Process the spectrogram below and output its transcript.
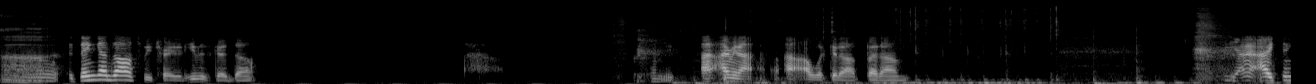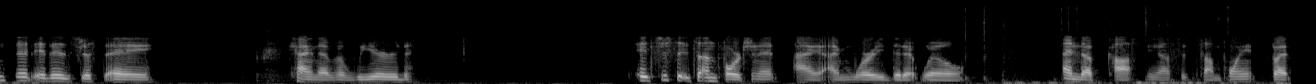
Uh, uh, Zane Gonzalez we traded. He was good though. I, I mean, I, will look it up, but um, yeah, I think that it is just a kind of a weird. It's just it's unfortunate. I I'm worried that it will end up costing us at some point, but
